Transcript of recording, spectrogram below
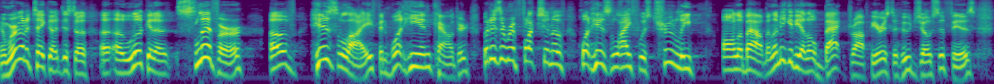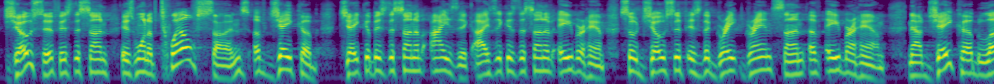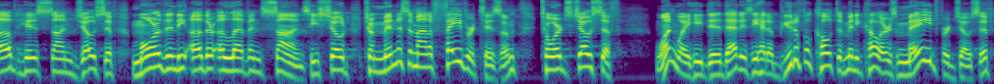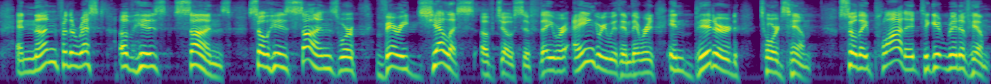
And we're going to take a, just a, a look at a sliver of his life and what he encountered, but as a reflection of what his life was truly all about. But let me give you a little backdrop here as to who Joseph is. Joseph is the son, is one of 12 sons of Jacob. Jacob is the son of Isaac. Isaac is the son of Abraham. So Joseph is the great grandson of Abraham. Now, Jacob loved his son Joseph more than the other 11 sons. He showed tremendous amount of favoritism towards Joseph. One way he did that is he had a beautiful coat of many colors made for Joseph and none for the rest of his sons. So his sons were very jealous of Joseph. They were angry with him, they were embittered towards him. So they plotted to get rid of him.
